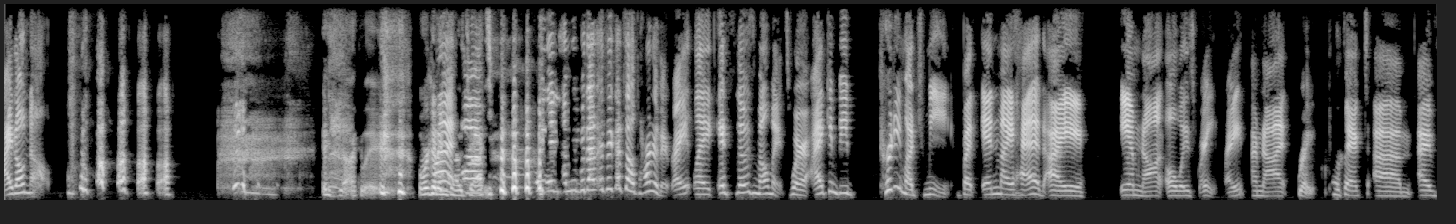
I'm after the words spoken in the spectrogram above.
I don't know. exactly. We're getting but, sidetracked. Um, I mean, but that, I think that's all part of it, right? Like it's those moments where I can be pretty much me, but in my head, I am not always great, right? I'm not right perfect. Um, I've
